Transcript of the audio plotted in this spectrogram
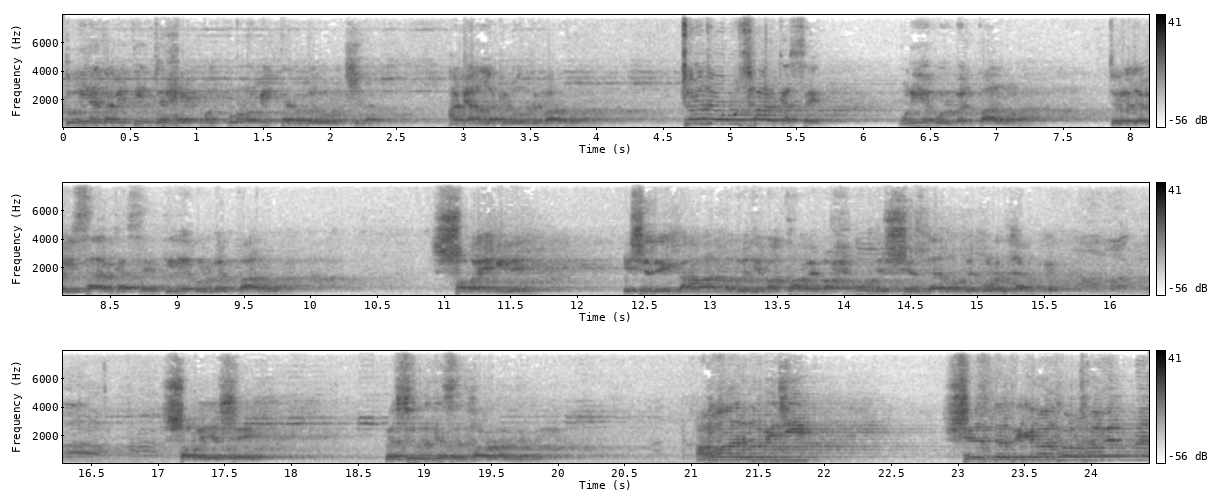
দুনিয়াতে আমি তিনটে হেকমত পূর্ণ মিথ্যা কথা বলেছিলাম। আমি আল্লাহকে বলতে পারব না। চলে যাও মুসার কাছে। উনিও বলবেন, পারব না। চলে যাও ঈসার কাছে। তিনিও বলবেন, পারব না। সবাই মিলে এসে দেখবে আমার নবজি মাকামে মাহমুদের শেষদার মধ্যে পড়ে থাকবে। সবাই এসে রসুলের কাছে ধারণা দেবে। আমার নবীজি শেষদা থেকে মাথা উঠাবেন না।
